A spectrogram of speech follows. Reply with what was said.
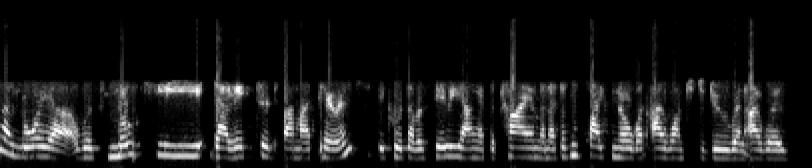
Becoming a lawyer was mostly directed by my parents because I was very young at the time and I didn't quite know what I wanted to do when I was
